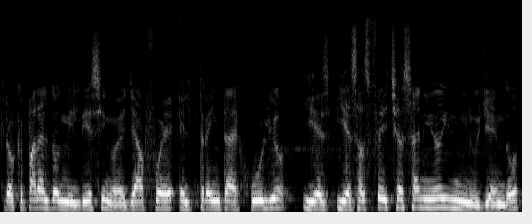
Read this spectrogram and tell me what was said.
Creo que para el 2019 ya fue el 30 de julio y, es, y esas fechas han ido disminuyendo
